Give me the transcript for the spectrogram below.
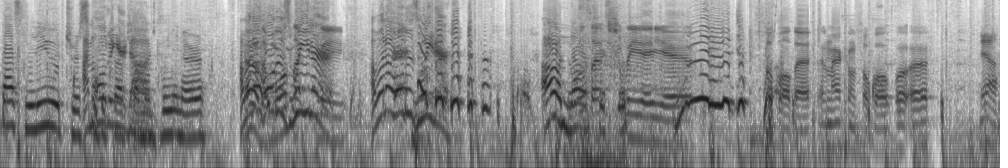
That's ludicrous. I'm holding your grab someone's Wiener. I want to the hold his wiener. actually- I want to hold his wiener. Oh no, It's actually a uh, Rude. football there, an American football, but uh, Yeah.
